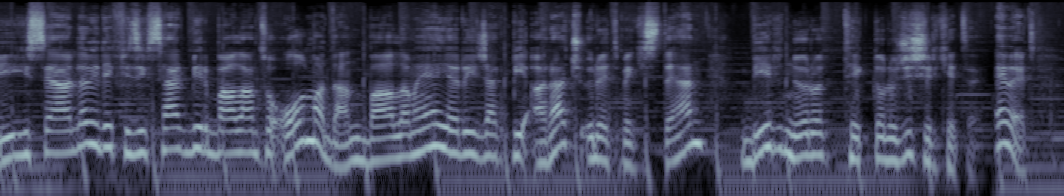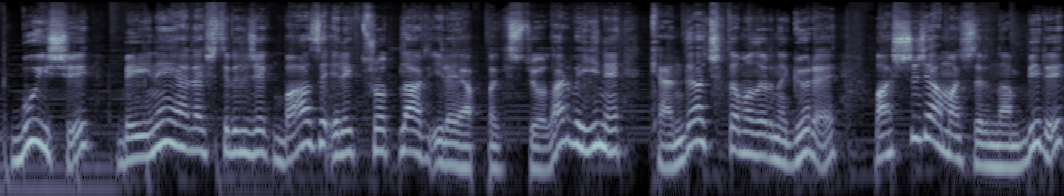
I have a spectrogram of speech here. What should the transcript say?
bilgisayarlar ile fiziksel bir bağlantı olmadan bağlamaya yarayacak bir araç üretmek isteyen bir nöroteknoloji şirketi. Evet, bu işi beyne yerleştirilecek bazı elektrotlar ile yapmak istiyorlar ve yine kendi açıklamalarına göre başlıca amaçlarından biri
